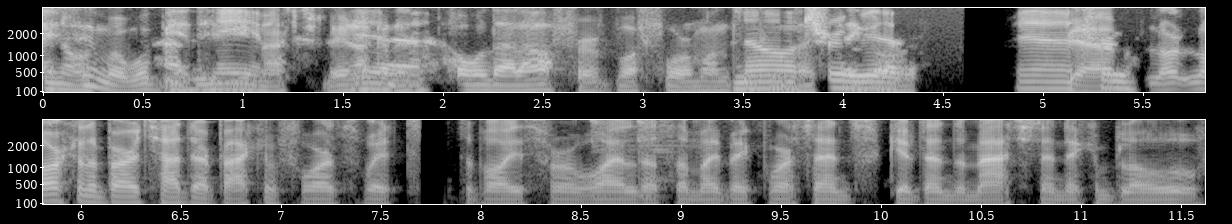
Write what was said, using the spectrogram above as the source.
I you know? assume it would be a have TV names. match. They're not going to hold that off for what four months. No, until the true, yeah. Yeah, yeah, true. Lor- Lorcan and Birch had their back and forth with the boys for a while, though, so it might make more sense. Give them the match, then they can blow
